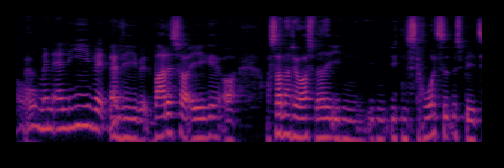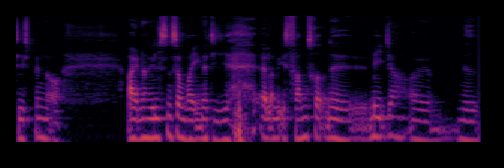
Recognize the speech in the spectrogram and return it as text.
Ja. Oh, ja. Men alligevel. Alligevel. Var det så ikke? Og, og sådan har det også været i den, i den, i den store tid med spiritismen, og Ejner Nielsen, som var en af de allermest fremtrædende medier øh, med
